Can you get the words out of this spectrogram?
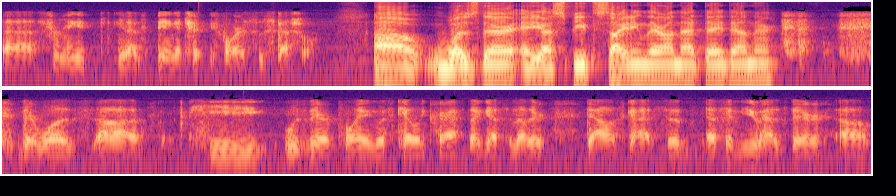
uh, for me, you know, being a trip before us was special. Uh, was there a, a Spieth sighting there on that day down there? there was. Uh, he was there playing with Kelly Kraft, I guess, another Dallas guy. So SMU has their um,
